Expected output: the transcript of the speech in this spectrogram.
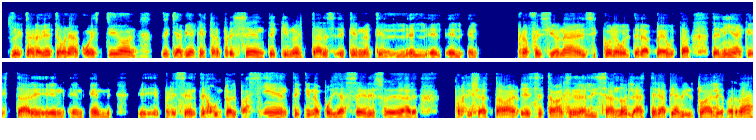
Entonces, claro, había toda una cuestión de que había que estar presente, que no estar, que, que el, profesional, el psicólogo, el terapeuta, tenía que estar eh, presente junto al paciente, que no podía hacer eso de dar porque ya estaba, eh, se estaban generalizando las terapias virtuales, ¿verdad?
